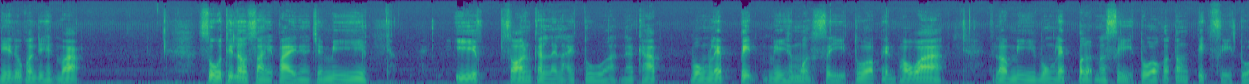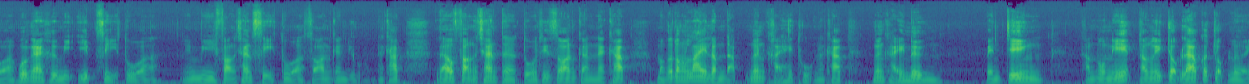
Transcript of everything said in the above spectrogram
นี้ทุกคนจะเห็นว่า สูตรที่เราใส่ไปเนี่ยจะมี if ซ้อนกันหลาย ๆ ตัวนะครับ วงเล็บปิดมีทั้งหมด 4 ตัวเป็นเพราะว่าเรามีวงเล็บเปิดมา 4 ตัวก็ต้องปิด 4 ตัว พูดง่ายคือมี if 4 ตัว มีฟังก์ชัน 4 ตัวซ้อนกันอยู่นะครับ แล้วฟังก์ชันแต่ละตัวที่ซ้อนกันนะครับ มันก็ต้องไล่ลำดับเงื่อนไขให้ถูกนะครับ เงื่อนไข 1 เป็นจริงทำตรงนี้ทำตรงนี้จบแล้วก็จบเลย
